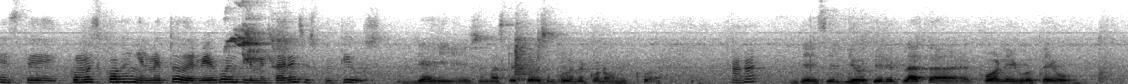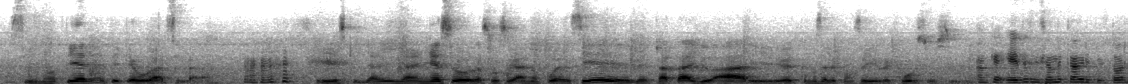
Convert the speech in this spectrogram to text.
Este, ¿Cómo escogen el método de riego a implementar en sus cultivos? Ya, eso más que todo es un problema económico. Ajá. Ya, si el viejo tiene plata, pone goteo. Si no tiene, tiene que jugársela. Y es que ya, en eso la sociedad no puede decir, le trata de ayudar y ver cómo se le consigue recursos. Aunque es decisión de cada agricultor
